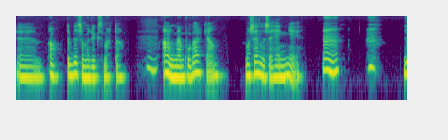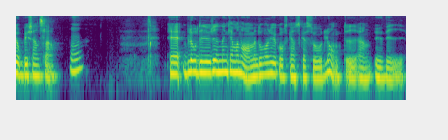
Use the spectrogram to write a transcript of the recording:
eh, ja, det blir som en ryggsmärta. Mm. Allmän påverkan. Man känner sig hängig. Mm. Jobbig känsla. Mm. Eh, blod i urinen kan man ha, men då har det ju gått ganska så långt i en UVI.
